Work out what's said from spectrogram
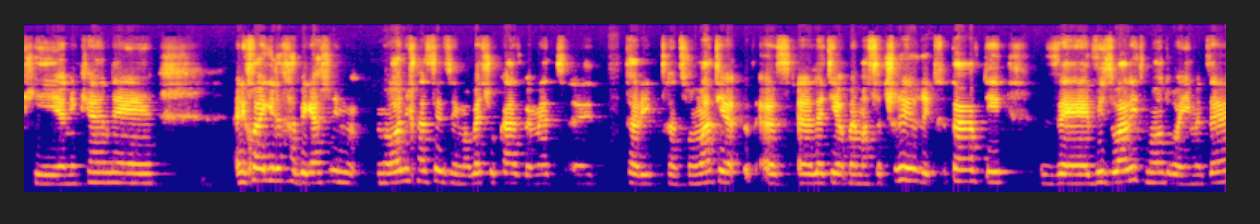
כי אני כן, אני יכולה להגיד לך בגלל שאני מאוד נכנסתי לזה עם הרבה תשוקה, אז באמת הייתה לי טרנספורמציה, אז העליתי הרבה מסת שריר, התכתבתי, וויזואלית מאוד רואים את זה,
